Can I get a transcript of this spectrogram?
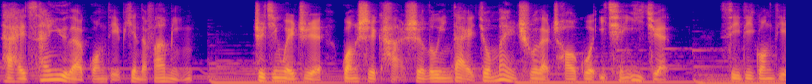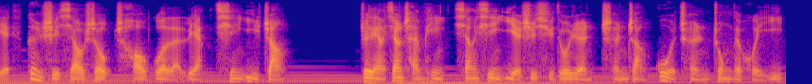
他还参与了光碟片的发明。至今为止，光是卡式录音带就卖出了超过一千亿卷，CD 光碟更是销售超过了两千亿张。这两项产品，相信也是许多人成长过程中的回忆。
